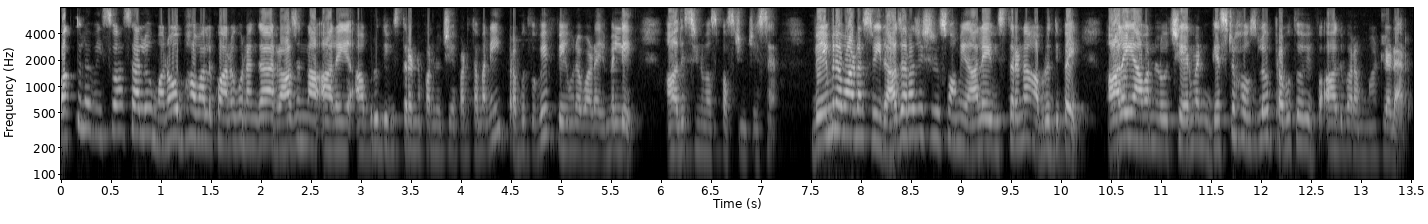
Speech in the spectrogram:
భక్తుల విశ్వాసాలు మనోభావాలకు అనుగుణంగా రాజన్న ఆలయ అభివృద్ధి విస్తరణ పనులు చేపడతామని ప్రభుత్వ విప్ వేములవాడ ఎమ్మెల్యే ఆది శ్రీనివాస్ స్పష్టం చేశారు. వేములవాడ శ్రీ రాజరాజేశ్వర స్వామి ఆలయ విస్తరణ అభివృద్ధిపై ఆలయ ఆవరణలో చైర్మన్ గెస్ట్ హౌస్లో ప్రభుత్వ విప్ ఆదివారం మాట్లాడారు.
